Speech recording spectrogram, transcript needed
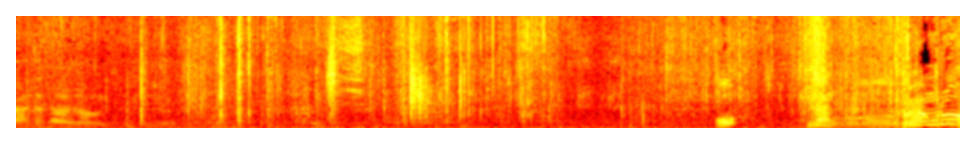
앉아서 하려면 오, 그냥 조향으로.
